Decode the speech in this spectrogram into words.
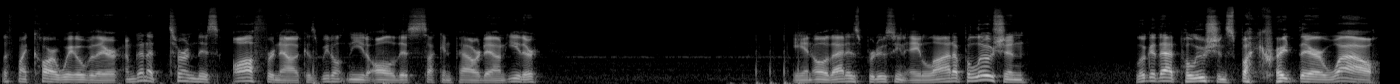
left my car way over there. I'm gonna turn this off for now because we don't need all of this sucking power down either. And oh, that is producing a lot of pollution. Look at that pollution spike right there, wow.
